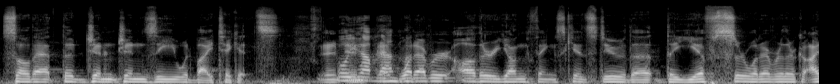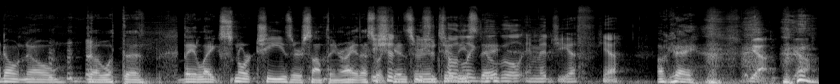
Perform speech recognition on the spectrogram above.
so that the Gen, Gen Z would buy tickets. And, Well, you and- have that and whatever other young things kids do, the the yiffs or whatever they're. ca- I don't know the, what the they like snort cheese or something, right? That's You what should, kids are you should into totally these days. Google image GIF. Yeah. Okay. Yeah, yeah.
